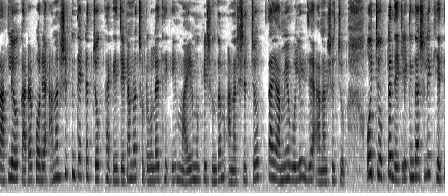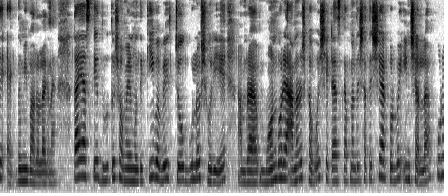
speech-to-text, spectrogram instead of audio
কাটলেও কাটার পরে আনারসের কিন্তু একটা চোখ থাকে, যেটা আমরা ছোটোবেলায় থেকে মায়ের মুখে শুনতাম, আনারসের চোখ। তাই আমিও বলি যে আনারসের চোখ। ওই চোখটা দেখলে কিন্তু আসলে খেতে একদমই ভালো লাগে না। তাই আজকে দ্রুত সময়ের মধ্যে কীভাবে চোখগুলো সরিয়ে আমরা মন ভরে আনারস খাব, সেটা আজকে আপনাদের সাথে শেয়ার করব। ইনশাল্লাহ পুরো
